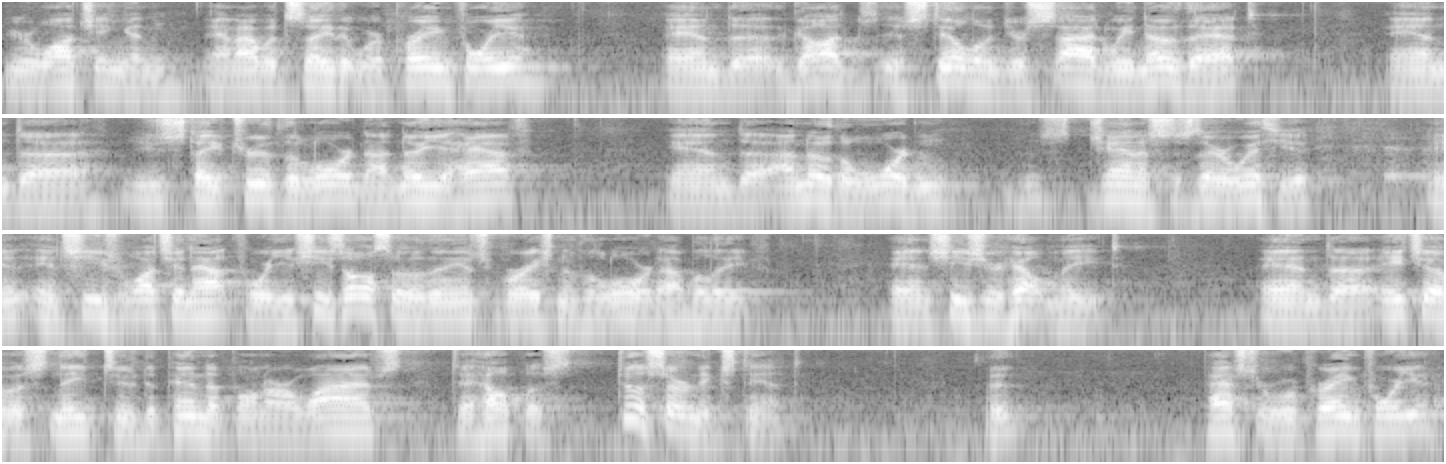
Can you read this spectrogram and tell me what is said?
You're watching, and, and I would say that we're praying for you, and uh, God is still on your side. We know that. And uh, you stay true to the Lord, and I know you have. And uh, I know the warden, Janice, is there with you and, and she's watching out for you. She's also the inspiration of the Lord, I believe, and she's your helpmeet. And uh, each of us need to depend upon our wives to help us to a certain extent. But, Pastor, we're praying for you,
